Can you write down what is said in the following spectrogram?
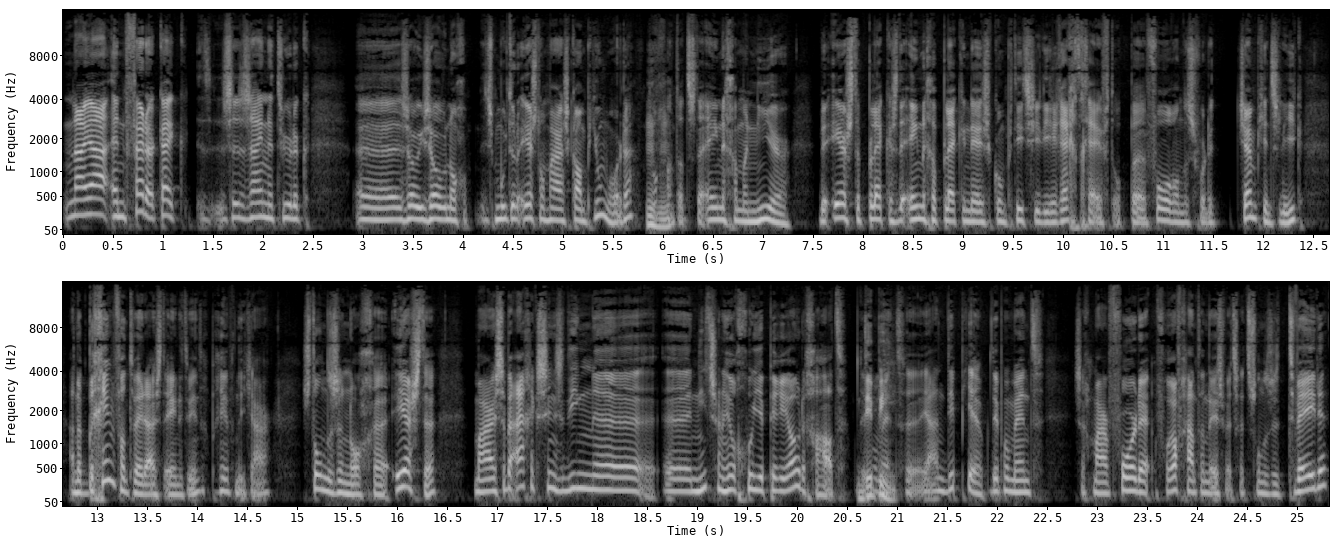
Nou ja, en verder, kijk, ze zijn natuurlijk sowieso nog. Ze moeten eerst nog maar eens kampioen worden. toch? Mhm. Want dat is de enige manier. De eerste plek is de enige plek in deze competitie die recht geeft op eh, voorrondes voor de Champions League. Aan het begin van 2021, begin van dit jaar, stonden ze nog eh, eerste. Maar ze hebben eigenlijk sindsdien eh, niet zo'n heel goede periode gehad. Op dit moment, ja, een dipje. Op dit moment, zeg maar, voor de, voorafgaand aan deze wedstrijd stonden ze tweede.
